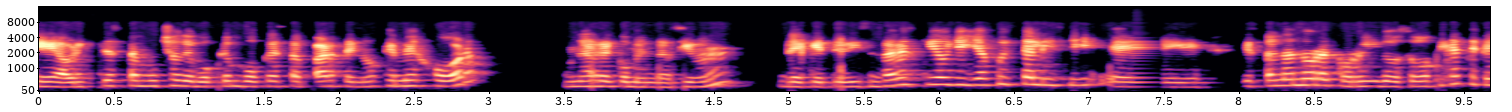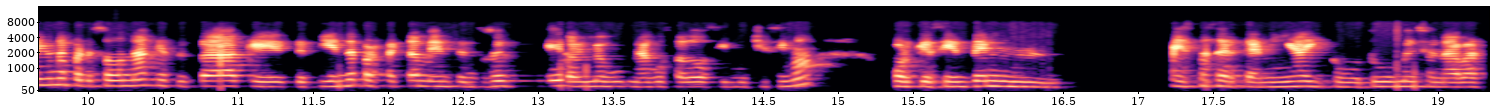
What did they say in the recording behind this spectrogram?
que ahorita está mucho de boca en boca esta parte, ¿no? Qué mejor una recomendación de que te dicen, ¿sabes qué? Oye, ya fuiste a ICI, eh, están dando recorridos, o fíjate que hay una persona que, se está, que te tiende perfectamente. Entonces, a mí me, ha gustado así muchísimo, porque sienten esta cercanía y como tú mencionabas,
